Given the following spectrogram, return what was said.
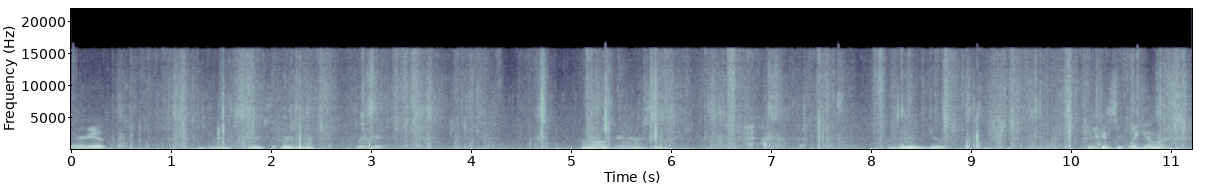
There he is. You? Where's, it, where's it? Right here. Oh, okay, now I see. You didn't You can- 50 we can- yards.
